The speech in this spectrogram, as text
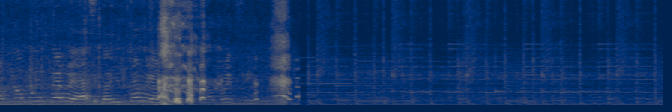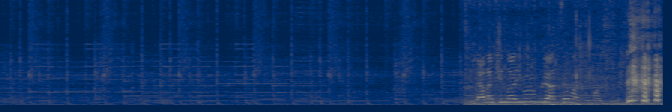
А в ньому інтересно, інтересно. на прициклі. Я починаю влюблятися в эту машину.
